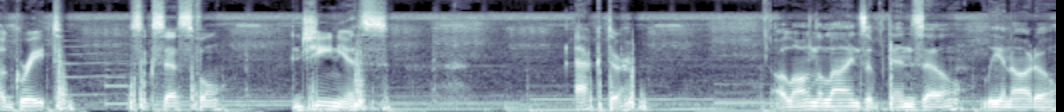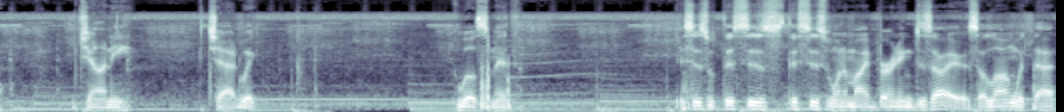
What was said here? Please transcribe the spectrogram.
a great successful, genius actor. along the lines of Denzel, Leonardo, Johnny, Chadwick, Will Smith. This is this is this is one of my burning desires. Along with that,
